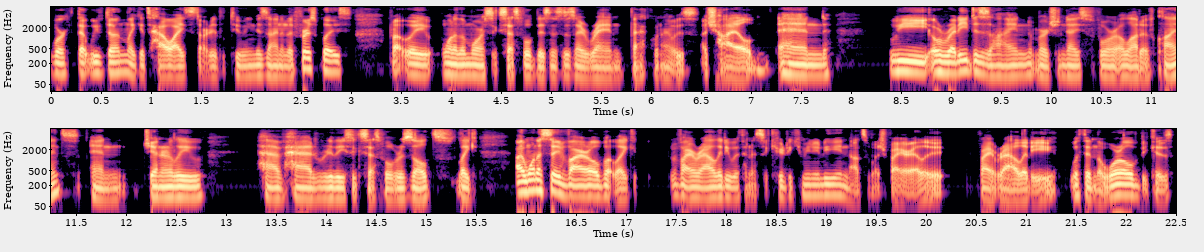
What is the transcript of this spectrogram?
work that we've done. Like it's how I started doing design in the first place. Probably one of the more successful businesses I ran back when I was a child. And we already designed merchandise for a lot of clients and generally have had really successful results. Like I want to say viral, but like virality within a security community and not so much virality virality within the world because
